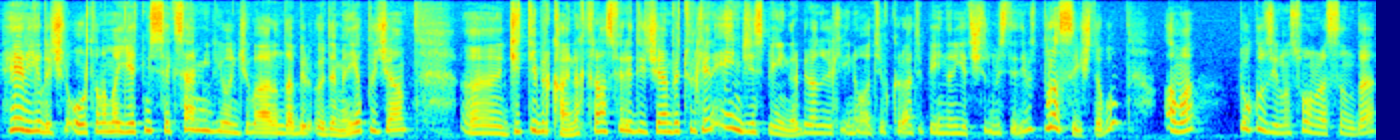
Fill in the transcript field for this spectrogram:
her yıl için ortalama 70-80 milyon civarında bir ödeme yapacağım e, ciddi bir kaynak transfer edeceğim ve Türkiye'nin en cins beyinleri, biraz önceki inovatif, kreatif beyinlerin yetiştirilmesi dediğimiz burası işte bu. Ama 9 yılın sonrasında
